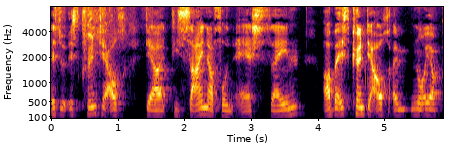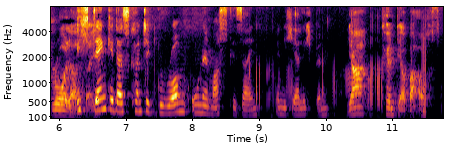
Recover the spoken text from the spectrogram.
Also es könnte auch der Designer von Ash sein, aber es könnte auch ein neuer Brawler Ich sein. denke, das könnte Grom ohne Maske sein, wenn ich ehrlich bin. Ja, könnte aber auch sein.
